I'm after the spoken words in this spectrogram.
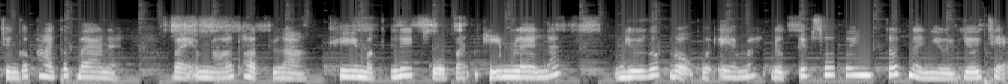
trường cấp 2, cấp 3 nè và em nói thật là khi mà cái clip của bạn Kim lên á, dưới góc độ của em á, được tiếp xúc với rất là nhiều giới trẻ.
